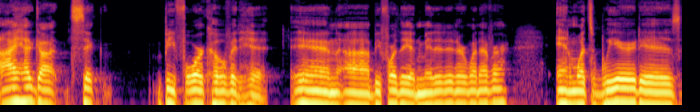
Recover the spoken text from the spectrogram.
I had got sick before COVID hit, and uh, before they admitted it or whatever. And what's weird is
